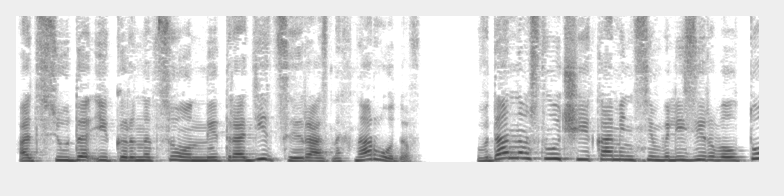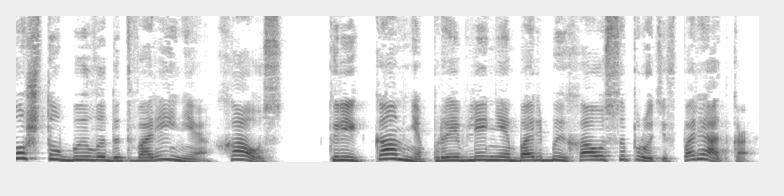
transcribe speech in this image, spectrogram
Отсюда и коронационные традиции разных народов. В данном случае камень символизировал то, что было до творения – хаос. Крик камня – проявление борьбы хаоса против порядка –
